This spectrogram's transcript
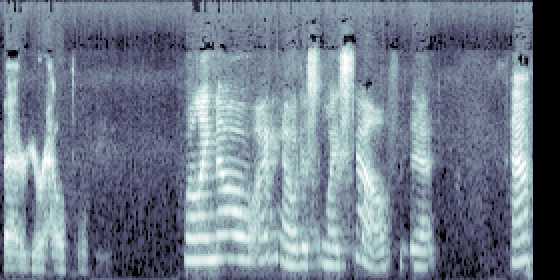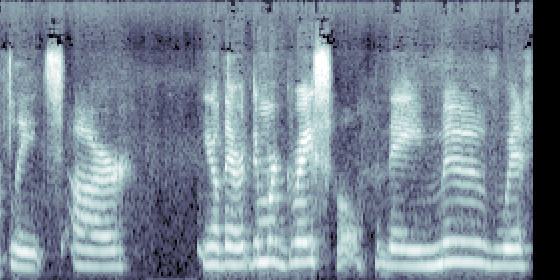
better your health will be. Well, I know I've noticed myself that athletes are, you know, they're they're more graceful. They move with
